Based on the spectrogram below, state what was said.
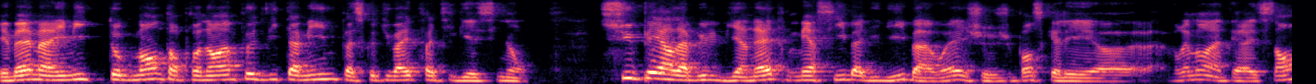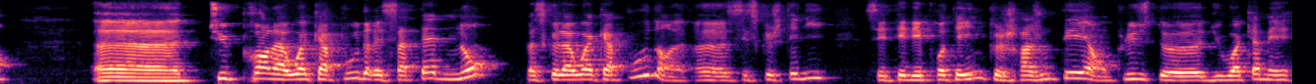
Et même à limite, tu augmentes en prenant un peu de vitamines parce que tu vas être fatigué sinon. Super la bulle bien-être. Merci Badidi. Bah je, pense qu'elle est euh, vraiment intéressante. Euh, tu prends la waka poudre et ça t'aide? Non, parce que la waka poudre, euh, c'est ce que je t'ai dit, c'était des protéines que je rajoutais en plus du wakame.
